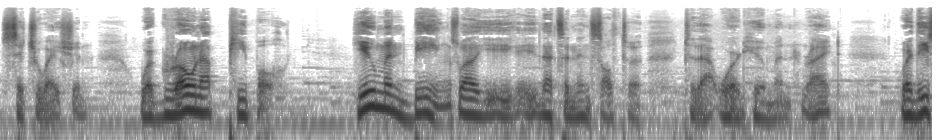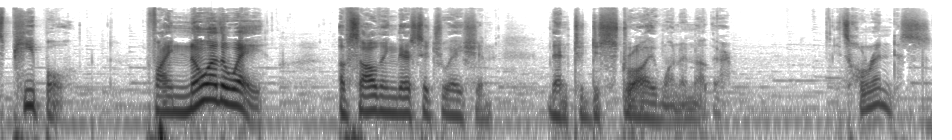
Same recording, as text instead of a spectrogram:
situation where grown up people, human beings, well, that's an insult to, to that word human, right? Where these people find no other way of solving their situation than to destroy one another. It's horrendous.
